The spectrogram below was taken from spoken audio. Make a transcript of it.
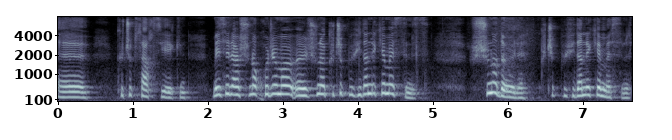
e, küçük saksıya ekin. Mesela şuna kocaman e, şuna küçük bir fidan ekemezsiniz. Şuna da öyle küçük bir fidan ekemezsiniz.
